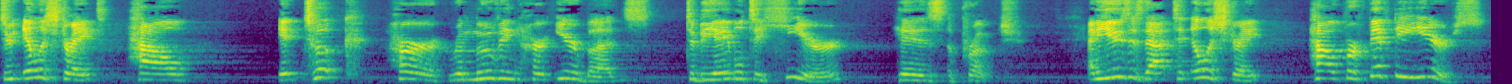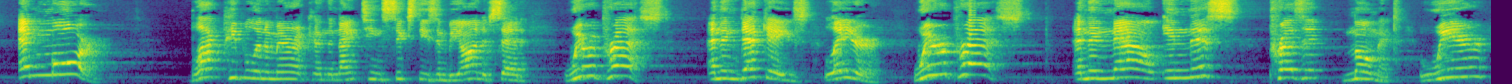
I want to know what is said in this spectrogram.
to illustrate how it took her removing her earbuds to be able to hear his approach. And he uses that to illustrate how for 50 years and more, black people in America in the 1960s and beyond have said, We're oppressed. And then decades later, we're oppressed. And then now, in this present moment, we're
